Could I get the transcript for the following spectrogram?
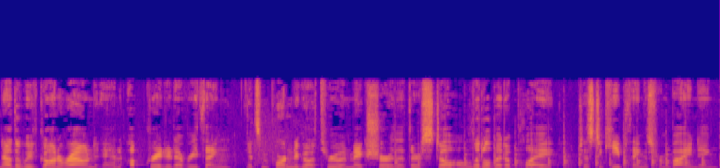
Now that we've gone around and upgraded everything, it's important to go through and make sure that there's still a little bit of play just to keep things from binding.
